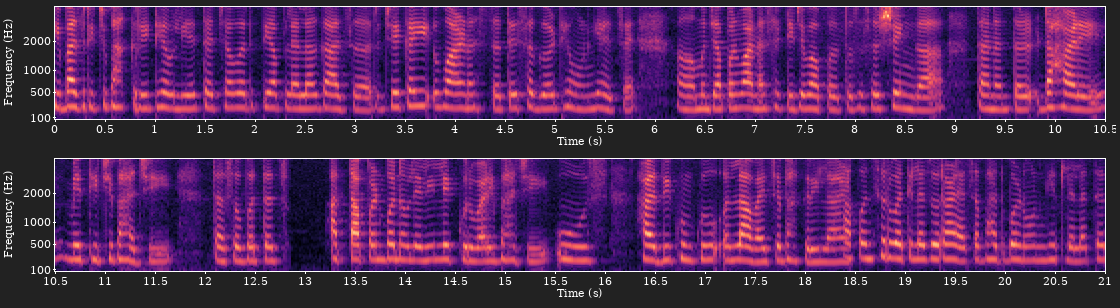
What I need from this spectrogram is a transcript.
ही बाजरीची भाकरी ठेवली आहे. त्याच्यावरती आपल्याला गाजर जे काही वाण असतं ते सगळं ठेवून घ्यायचं आहे म्हणजे आपण वाणासाठी जे वापरतो जसं शेंगा त्यानंतर डहाळे मेथीची भाजी त्यासोबतच आत्ता आपण बनवलेली लेकुरवाळी भाजी ऊस हळदी कुंकू लावायचे भाकरीला आपण सुरुवातीला जो राळ्याचा भात बनवून घेतलेला तर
